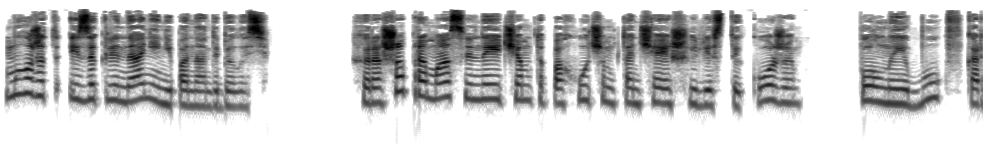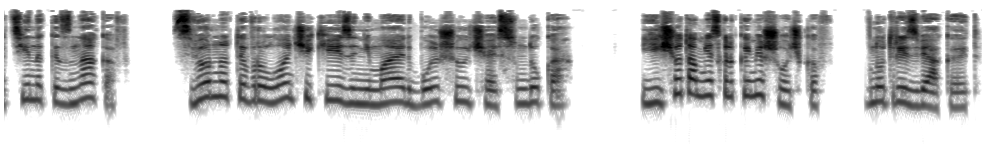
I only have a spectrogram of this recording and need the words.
Может, и заклинаний не понадобилось. Хорошо промасленные чем-то пахучим тончайшие листы кожи, полные букв, картинок и знаков, свернуты в рулончики и занимают большую часть сундука. Еще там несколько мешочков, внутри звякает,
